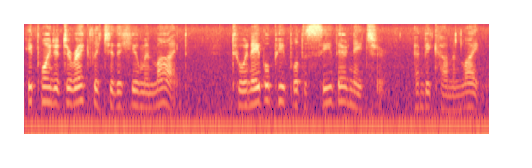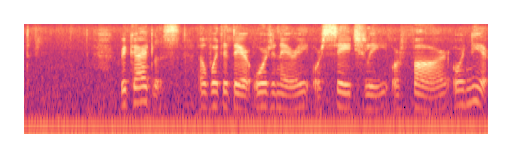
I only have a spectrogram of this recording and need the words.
He pointed directly to the human mind to enable people to see their nature and become enlightened, regardless of whether they are ordinary or sagely or far or near.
